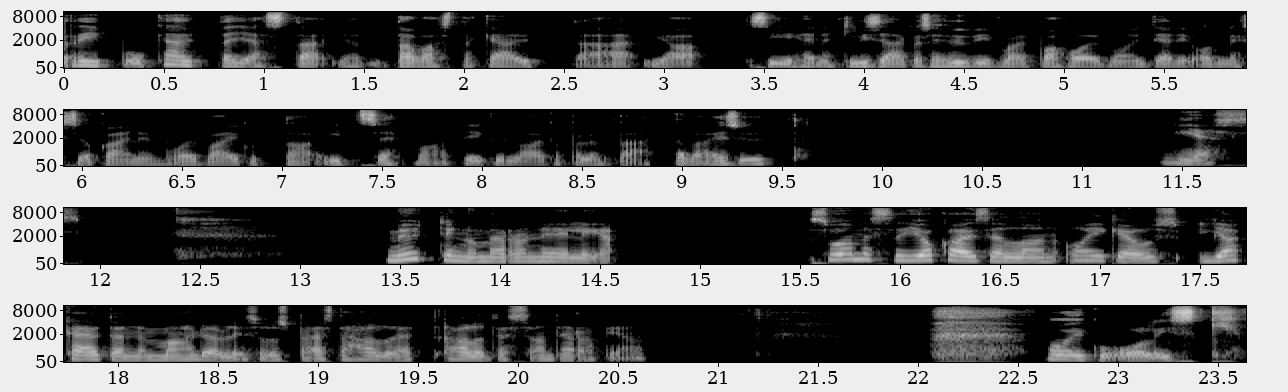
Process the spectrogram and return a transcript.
riippuu käyttäjästä ja tavasta käyttää ja siihen, että lisääkö se hyvin vai pahoinvointia, niin onneksi jokainen voi vaikuttaa itse. Vaatii kyllä aika paljon päättäväisyyttä. Yes. Myytti numero neljä. Suomessa jokaisella on oikeus ja käytännön mahdollisuus päästä halutessaan terapiaan. Voi ku olisikin.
